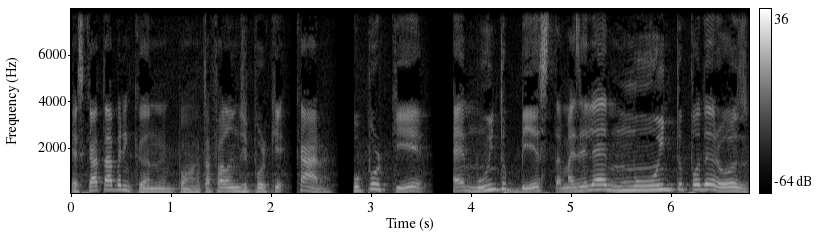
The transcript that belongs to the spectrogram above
Esse cara tá brincando, né? Porra, tá falando de porquê. Cara, o porquê é muito besta, mas ele é muito poderoso.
